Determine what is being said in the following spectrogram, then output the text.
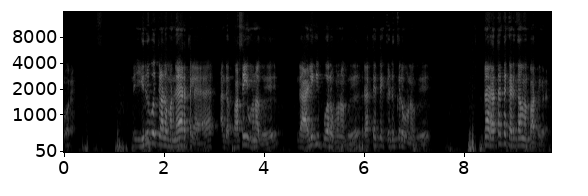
போகிறேன் இந்த இருபத்தி நாலு மணி நேரத்தில் அந்த பசை உணவு இந்த அழுகி போகிற உணவு ரத்தத்தை கெடுக்கிற உணவு நான் ரத்தத்தை கெடுக்காமல் பார்த்துக்கிறேன்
